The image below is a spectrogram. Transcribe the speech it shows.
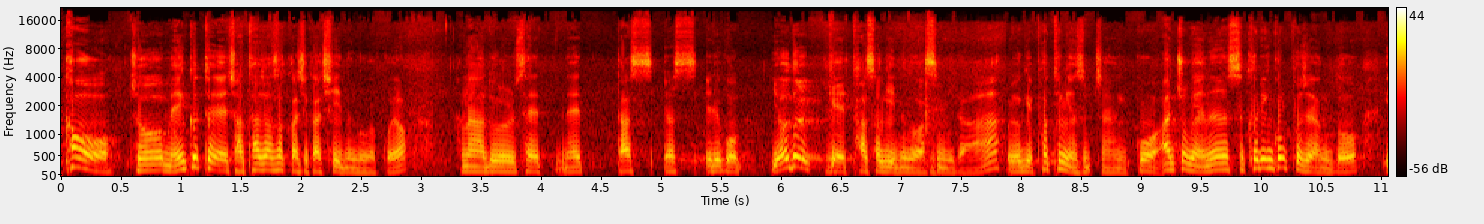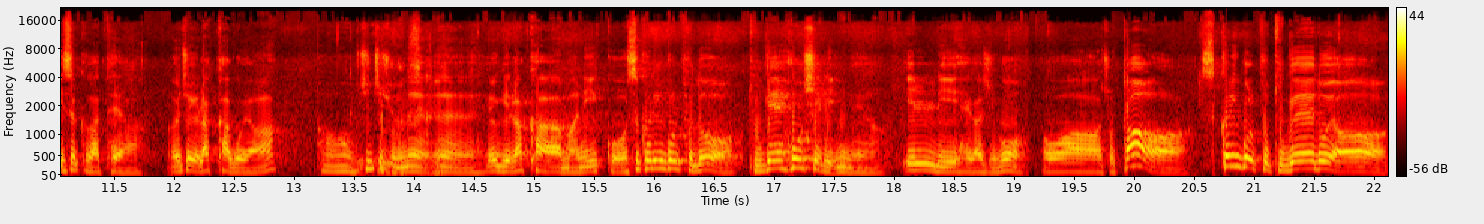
카카오, 저 맨 끝에 자타자석까지 같이 있는 것 같고요. 하나, 둘, 셋, 넷, 다섯, 여섯, 일곱, 여덟 개 타석이 있는 것 같습니다. 여기 퍼팅 연습장 있고, 안쪽에는 스크린 골프장도 있을 것 같아요. 이쪽이 락하고요. 어, 진짜 좋네. 예, 여기 라카 많이 있고, 스크린 골프도 두 개 호실이 있네요. 1, 2 해가지고. 와, 좋다. 스크린 골프 두 개도요,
